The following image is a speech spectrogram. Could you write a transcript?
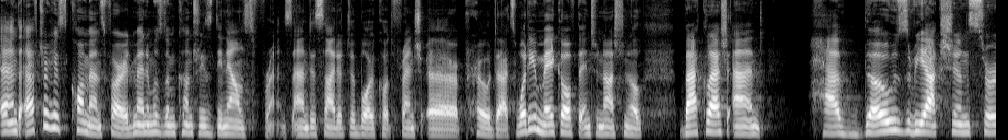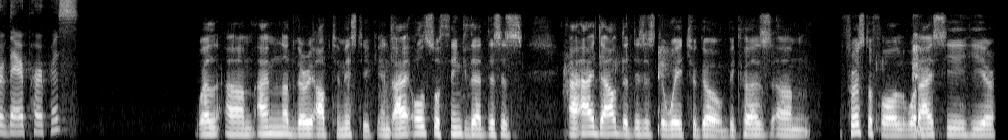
And after his comments, Farid, many Muslim countries denounced France and decided to boycott French uh, products. What do you make of the international backlash and have those reactions served their purpose? Well, um, I'm not very optimistic. And I also think that this is, I, I doubt that this is the way to go because, um, first of all, what I see here,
